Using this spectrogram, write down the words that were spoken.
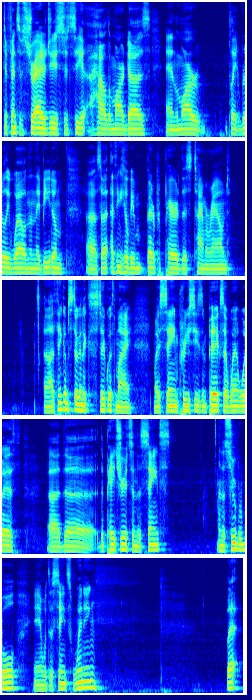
defensive strategies to see how Lamar does and Lamar played really well and then they beat him uh, so I think he'll be better prepared this time around. Uh, I think I'm still going to stick with my my same preseason picks. I went with uh, the the Patriots and the Saints in the Super Bowl, and with the Saints winning, but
